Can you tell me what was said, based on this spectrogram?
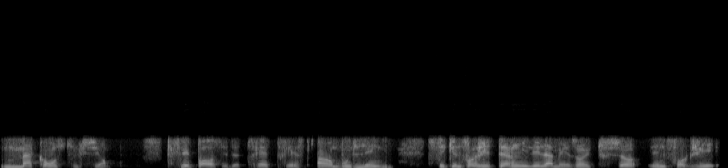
ma construction. Ce qui s'est passé de très triste en bout de ligne, c'est qu'une fois que j'ai terminé la maison et tout ça, une fois que j'ai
